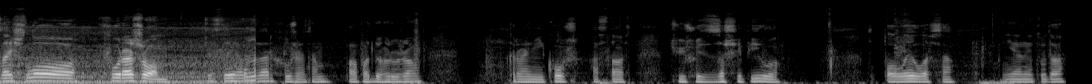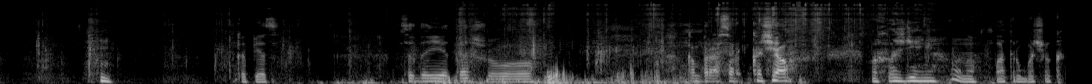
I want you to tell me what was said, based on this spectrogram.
зайшло фуражом. Зверху вже там папа догружав. Крайній ковш остався. Чую щось зашипіло, полилося. Я не туди. Хм. Капець. Це дає те, що компресор качав охлаждение. Воно, патрубочок.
